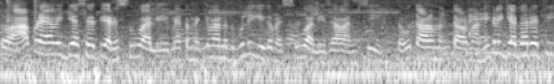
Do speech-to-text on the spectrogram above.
તો આપણે આવી ગયા છે અત્યારે સુવાલી. મેં તમને કહેવાનું તો ભૂલી ગઈ કે અમે સુવાલી જવાનું છીએ. તો ઉતાવળમાં ઉતાવળમાં નીકળી ગયા ઘરેથી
